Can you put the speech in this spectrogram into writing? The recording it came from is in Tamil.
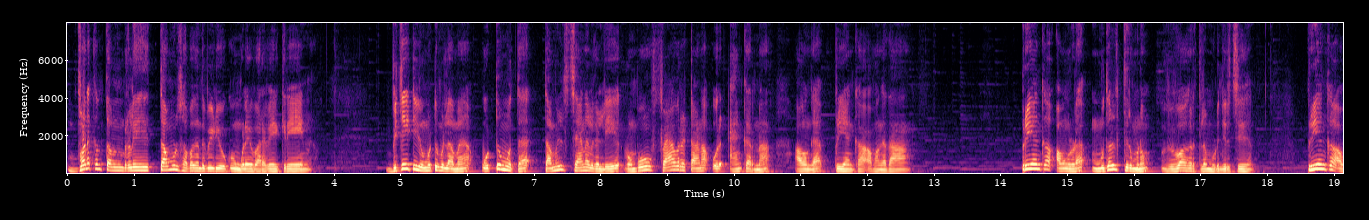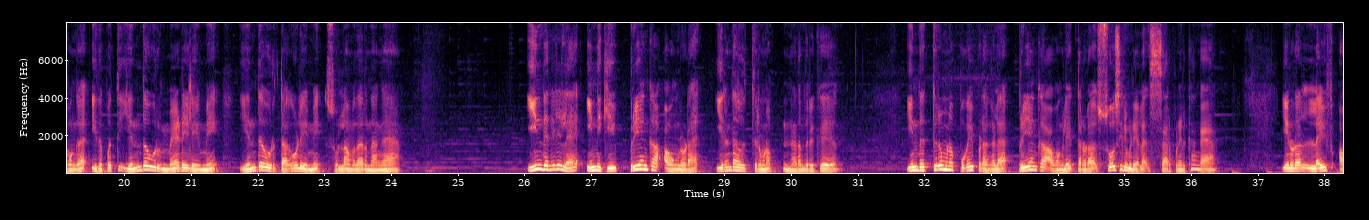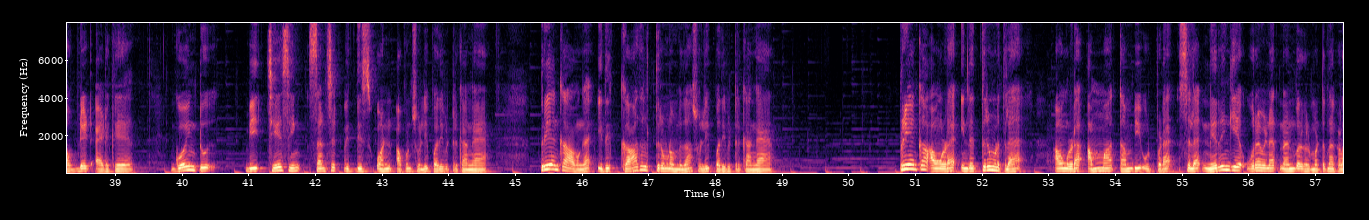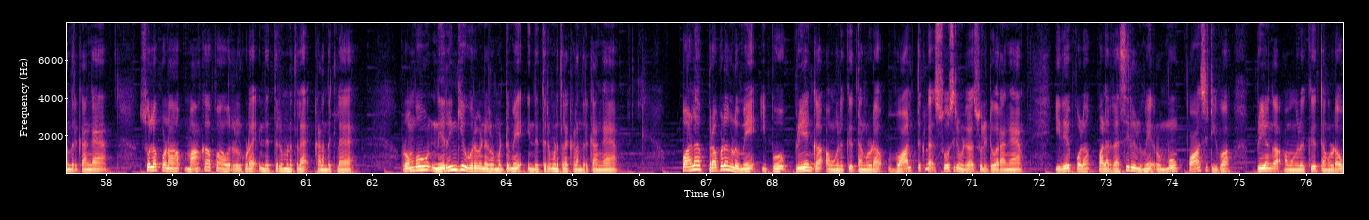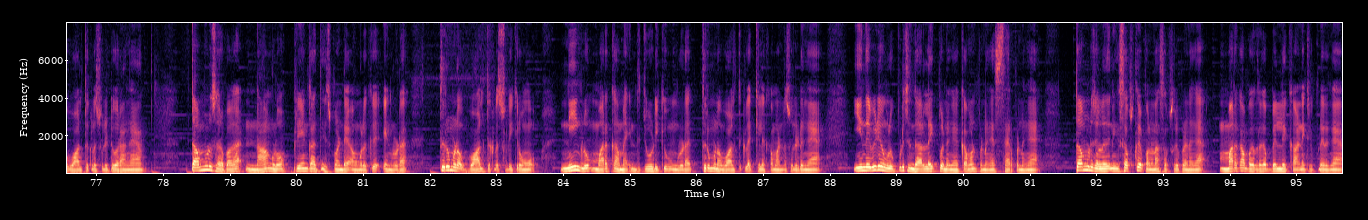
வணக்கம் தமிழர்களே தமிழ் சபக இந்த வீடியோவுக்கு உங்களை வரவேற்கிறேன். விஜய் டிவி மட்டும் இல்லாமல் ஒட்டுமொத்த தமிழ் சேனல்கள்லேயே ரொம்பவும் ஃபேவரட்டான ஒரு ஆங்கர்னால் அவங்க பிரியங்கா அவங்க தான் பிரியங்கா அவங்களோட முதல் திருமணம் விவாகரத்தில் முடிஞ்சிருச்சு. பிரியங்கா அவங்க இதை பற்றி எந்த ஒரு மேடையிலையுமே எந்த ஒரு தகவலையுமே சொல்லாமல் தான் இருந்தாங்க. இந்த நிலையில் இன்றைக்கி பிரியங்கா அவங்களோட இரண்டாவது திருமணம் நடந்திருக்கு. இந்த திருமண புகைப்படங்களை பிரியங்கா அவங்களே தன்னோட சோஷியல் மீடியாவில் ஷேர் பண்ணியிருக்காங்க. என்னோட life update ஆகிடுக்கு going to be chasing sunset with this one அப்படின்னு சொல்லி பதிவிட்டிருக்காங்க. பிரியங்கா அவங்க இது காதல் திருமணம்னு தான் சொல்லி பதிவிட்டிருக்காங்க. பிரியங்கா அவங்களோட இந்த திருமணத்தில் அவங்களோட அம்மா தம்பி உட்பட சில நெருங்கிய உறவினர் நண்பர்கள் மட்டும்தான் கலந்துருக்காங்க. சொல்லப்போனால் மாகாப்பா அவர்கள் கூட இந்த திருமணத்தில் கலந்துக்கல. ரொம்பவும் நெருங்கிய உறவினர்கள் மட்டுமே இந்த திருமணத்தில் கலந்துருக்காங்க. பல பிரபலங்களுமே இப்போது பிரியங்கா அவங்களுக்கு தங்களோட வாழ்த்துக்களை சோசியல் மீடியாவில் சொல்லிட்டு வராங்க. இதே போல் பல ரசிகர்களுமே ரொம்பவும் பாசிட்டிவாக பிரியங்கா அவங்களுக்கு தங்களோட வாழ்த்துக்களை சொல்லிட்டு வராங்க. தமிழ் சார்பாக நாங்களும் பிரியங்கா தேஷ்பாண்டே அவங்களுக்கு எங்களோட திருமண வாழ்த்துக்களை சொல்லிக்கிறோம். நீங்களும் மறக்காமல் இந்த ஜோடிக்கு உங்களோட திருமண வாழ்த்துக்களை கீழே கமெண்ட்டில் சொல்லிவிடுங்க இந்த வீடியோ உங்களுக்கு பிடிச்சிருந்தா லைக் பண்ணுங்கள் கமெண்ட் பண்ணுங்கள் ஷேர் பண்ணுங்கள் தமிழ் சேனல் நீங்கள் சப்ஸ்கிரைப் பண்ணலன்னா சப்ஸ்கிரைப் பண்ணுங்கள் மறக்காம பக்கத்தில் இருக்க பெல் ஐக்கானே கிளிக் பண்ணிடுங்க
